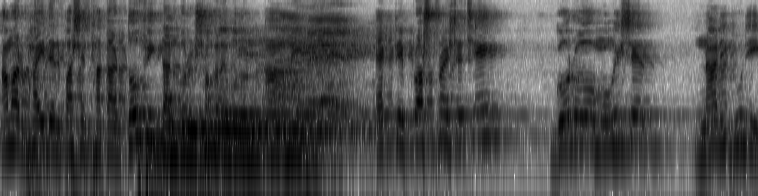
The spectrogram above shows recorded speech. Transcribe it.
আমার ভাইদের পাশে থাকার তৌফিক দান করুন। সকলে বলুন আমি একটি প্রশ্ন এসেছে, গরু মহিষের নারী ভুড়ি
